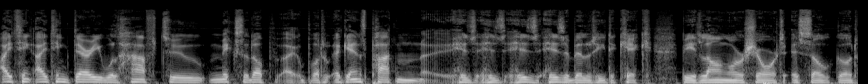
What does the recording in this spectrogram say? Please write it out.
I think I think Derry will have to mix it up, uh, but against Patton, his his his his ability to kick, be it long or short, is so good.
